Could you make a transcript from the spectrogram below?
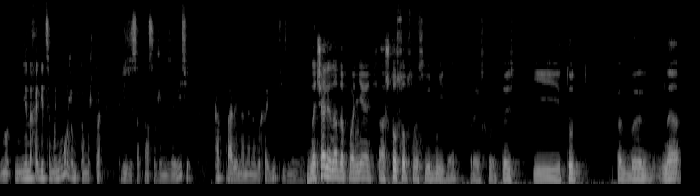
ну, не находиться мы не можем, потому что кризис от нас уже не зависит. Как правильно, наверное, выходить из него? Вначале надо понять, а что, собственно, с людьми да, происходит. То есть, и тут как бы на,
